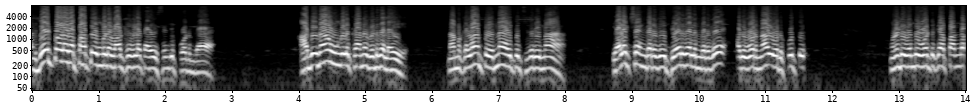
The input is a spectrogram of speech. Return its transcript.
அந்த வேட்பாளரை பார்த்து உங்களுடைய வாக்குகளை தயவு செஞ்சு போடுங்க. அதுதான் உங்களுக்கான விடுதலை. நமக்கெல்லாம் இப்போ என்ன ஆயிப்போச்சு தெரியுமா? எலெக்ஷனுங்கிறது தேர்தலுங்கிறது அது ஒரு நாள் ஒரு கூத்து. முன்னாடி வந்து ஓட்டு கேட்பாங்க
